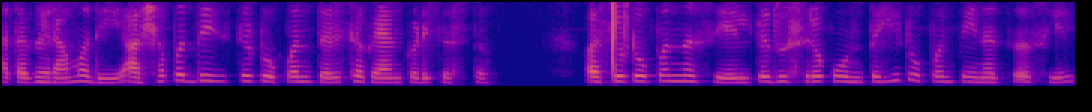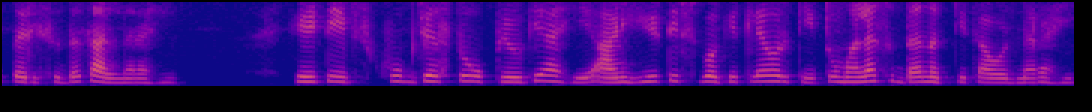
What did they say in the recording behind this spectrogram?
आता घरामध्ये अशा पद्धतीचं टोपण तर सगळ्यांकडेच असतं. असं टोपण नसेल तर दुसरं कोणतंही टोपण पेनाचं असेल तरीसुद्धा चालणार आहे. ही टिप्स खूप जास्त उपयोगी आहे आणि ही टिप्स बघितल्यावरती तुम्हालासुद्धा नक्कीच आवडणार आहे.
